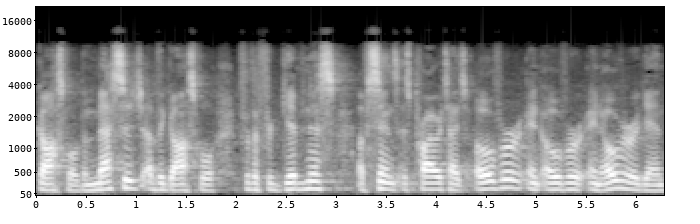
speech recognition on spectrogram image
gospel, the message of the gospel for the forgiveness of sins is prioritized over and over and over again,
